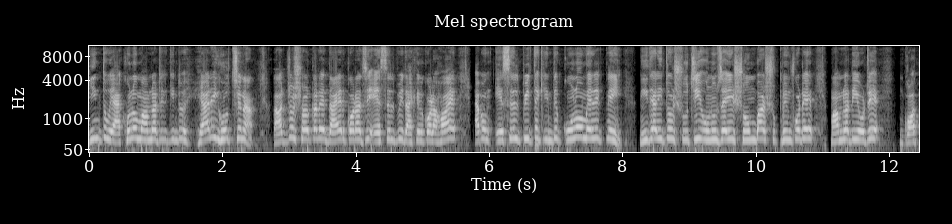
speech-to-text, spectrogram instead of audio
কিন্তু এখনও মামলাটির কিন্তু হেয়ারিং হচ্ছে না। রাজ্য সরকারের দায়ের করা যে এসএলপি দাখিল করা হয় এবং এসএলপিতে কিন্তু কোনো মেরিট নেই। নির্ধারিত সূচি অনুযায়ী সোমবার সুপ্রিম কোর্টে মামলাটি ওঠে। গত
